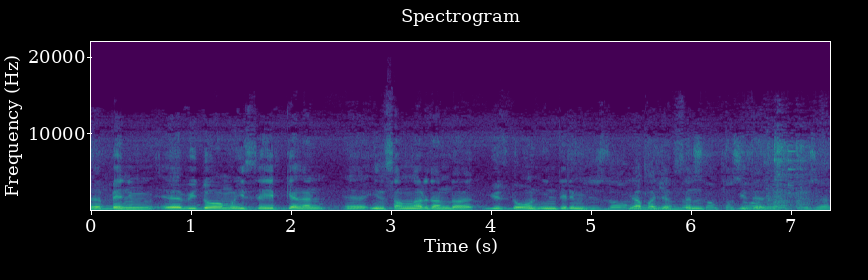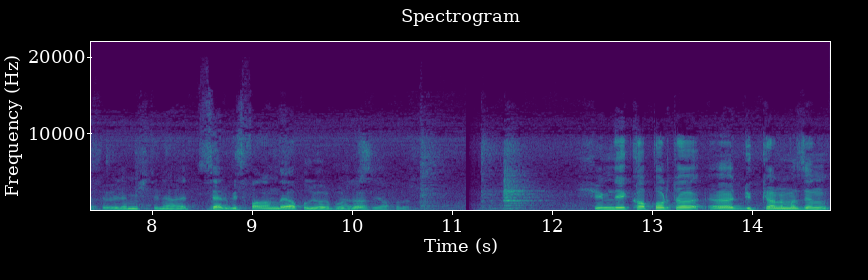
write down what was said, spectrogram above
e, benim e, videomu izleyip gelen e, insanlardan da %10 indirim %10 yapacaksın sigortası bize oluyor, özel. söylemiştin evet. Servis falan da yapılıyor burada. Hepsi yapılır. Şimdi kaporta e, dükkanımızın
